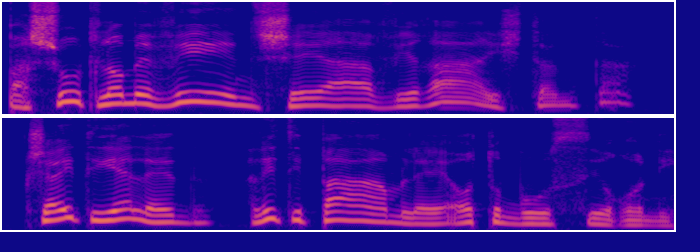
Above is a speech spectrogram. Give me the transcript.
פשוט לא מבין שהאווירה השתנתה. כשהייתי ילד, עליתי פעם לאוטובוס עירוני.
